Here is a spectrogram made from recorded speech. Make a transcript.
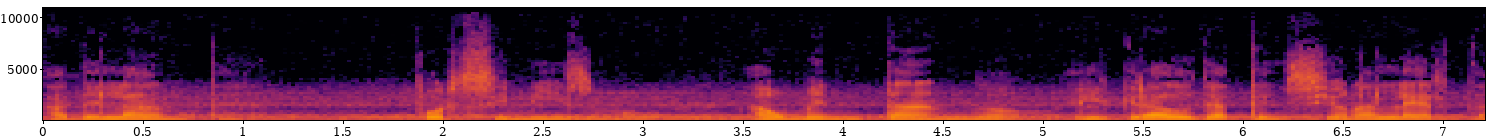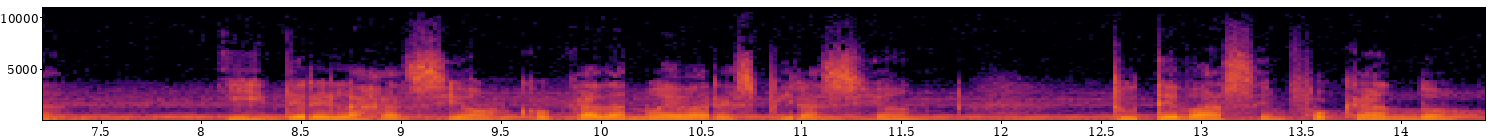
adelante por sí mismo, aumentando el grado de atención alerta y de relajación con cada nueva respiración, tú te vas enfocando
